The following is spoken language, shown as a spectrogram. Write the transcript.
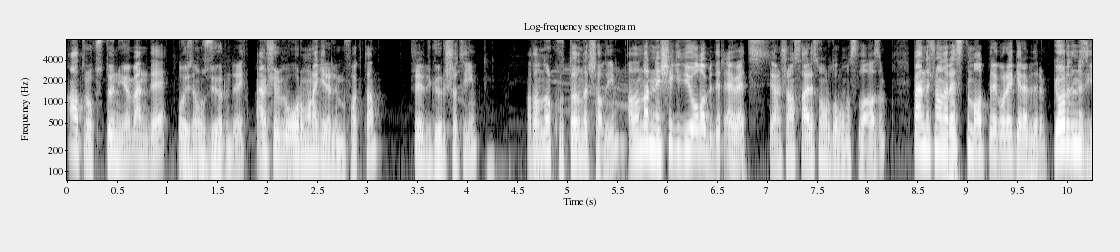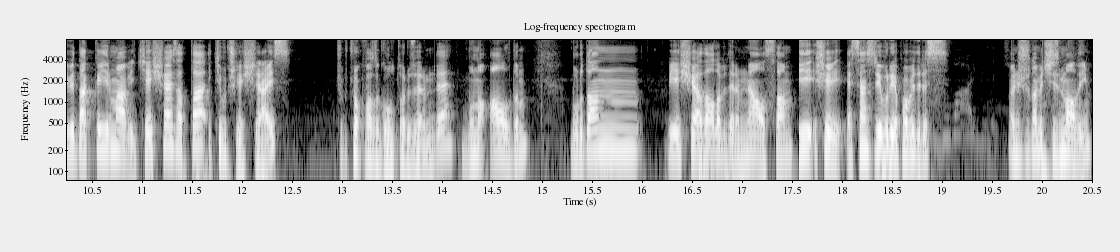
Aatrox dönüyor. Ben de o yüzden uzuyorum direkt. Hemen şöyle bir ormana girelim ufaktan. Şöyle bir görüş atayım. Adamların kurtlarını da çalayım. Adamlar neşe gidiyor olabilir. Evet. Yani şu an Silas'ın orada olması lazım. Ben de şu an restimi alıp direkt oraya gelebilirim. Gördüğünüz gibi dakika 20 abi. 2 eşyayız hatta 2.5 eşyayız. Çünkü çok fazla gold var üzerimde. Bunu aldım. Buradan bir eşya da alabilirim. Ne alsam? Bir şey Essence River yapabiliriz. Önce şuradan bir çizme alayım.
